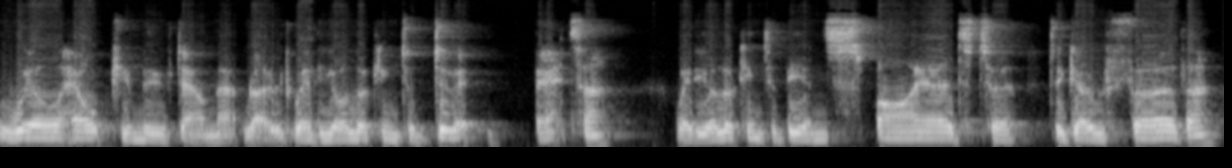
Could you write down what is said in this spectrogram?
will help you move down that road, whether you're looking to do it better, whether you're looking to be inspired to, to go further,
